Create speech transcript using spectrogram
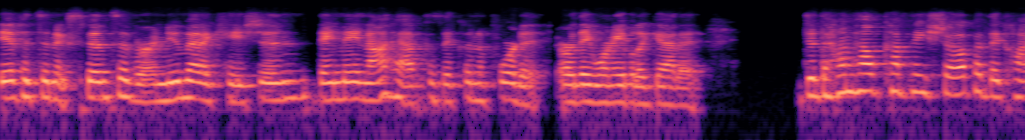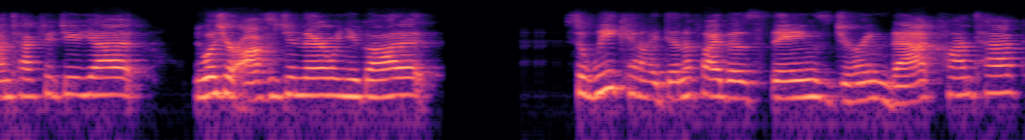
if it's an expensive or a new medication, they may not have because they couldn't afford it or they weren't able to get it. Did the home health company show up? Have they contacted you yet? Was your oxygen there when you got it? So we can identify those things during that contact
